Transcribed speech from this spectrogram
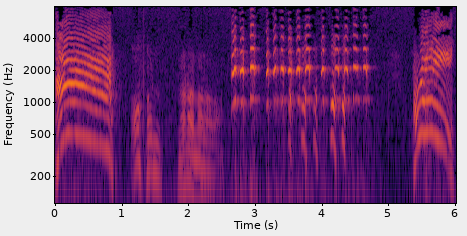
ah! Oh, no, no, no, no, no. Hooray!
